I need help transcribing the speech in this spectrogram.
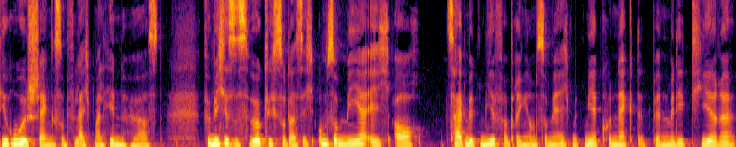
die Ruhe schenkst und vielleicht mal hinhörst. Für mich ist es wirklich so, dass ich umso mehr ich auch Zeit mit mir verbringe, umso mehr ich mit mir connected bin, meditiere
